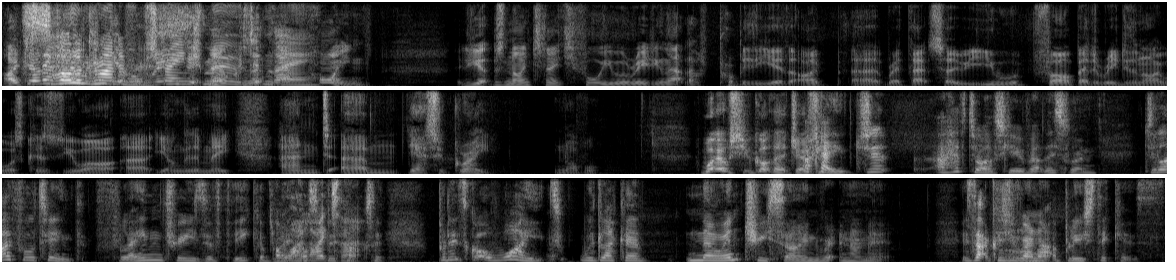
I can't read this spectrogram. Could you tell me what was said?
I don't they know got how a you kind can of read strange it now, mood, 'cause didn't at that they? point, yeah, it was 1984. You were reading that. That was probably the year that I uh, read that. So you were far better reader than I was because you are uh, younger than me. And um, yeah, it's a great novel. What else you got there, Josie? Okay, ju- I have to ask you about this one. July 14th, Flame Trees of Thika by Oh, I Elspeth liked that. Huxley. But it's got a white with like a no entry sign written on it. Is that because you ran Oh. out of blue stickers?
